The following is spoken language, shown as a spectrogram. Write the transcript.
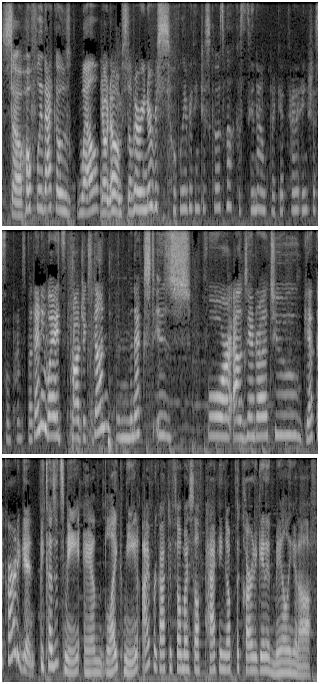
so hopefully that goes well. I don't know, I'm still very nervous. Hopefully everything just goes well because, you know, I get kind of anxious sometimes. But anyways, the project's done. And the next is for Alexandra to get the cardigan. Because it's me, and like me, I forgot to film myself packing up the cardigan and mailing it off.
